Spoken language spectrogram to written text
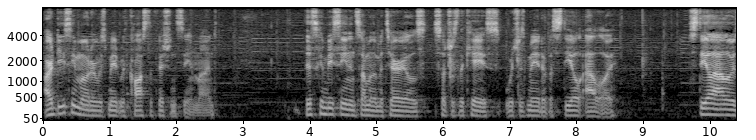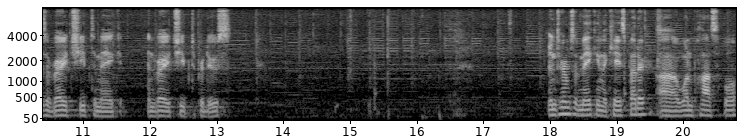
Our DC motor was made with cost efficiency in mind. This can be seen in some of the materials, such as the case, which is made of a steel alloy. Steel alloys are very cheap to make and very cheap to produce. In terms of making the case better, uh, one possible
